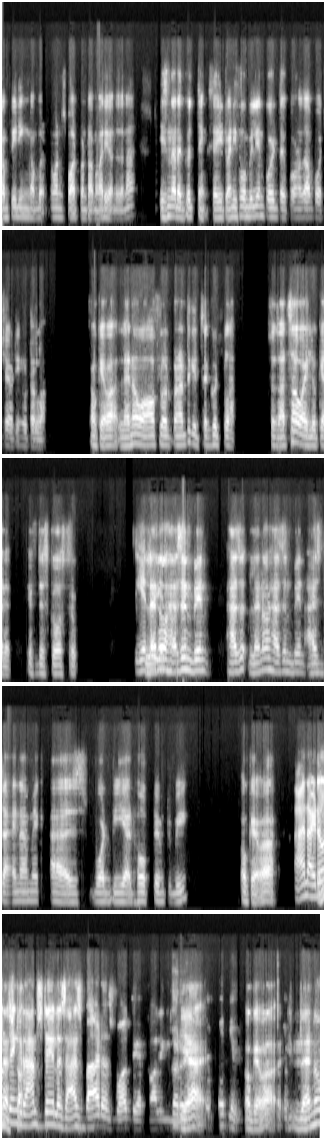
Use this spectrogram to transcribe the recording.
competing number one spot பண்ற மாதிரி வந்ததுன்னா Is not a good thing சரி டுவெண்ட்டி ஃபோர் மில்லியன் போயிட்டு போனதான் போச்சு அப்படின்னு விட்டுறலாம் ஓகேவா லெனோ ஆஃப்லோட் பண்ணுறதுக்கு it's a good plan so that's how I look at it if this goes through என்ன- Leno hasn't been has Leno hasn't been as dynamic as what we had hoped him to be. Okay, wow. and I don't என்ன think stop- Ramsdale is as bad as what they are calling him. Correct. Yeah, Exactly. okay, wow. Leno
